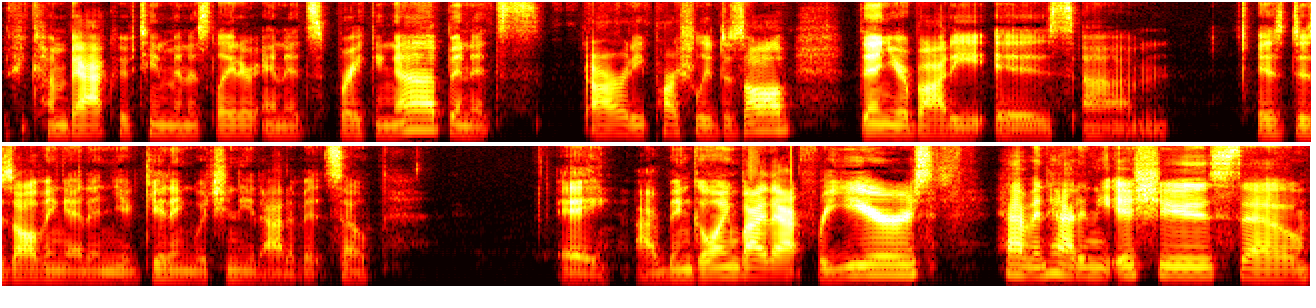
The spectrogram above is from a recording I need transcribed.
if you come back 15 minutes later and it's breaking up and it's already partially dissolved, then your body is um, is dissolving it and you're getting what you need out of it. So, hey, I've been going by that for years, haven't had any issues. So,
